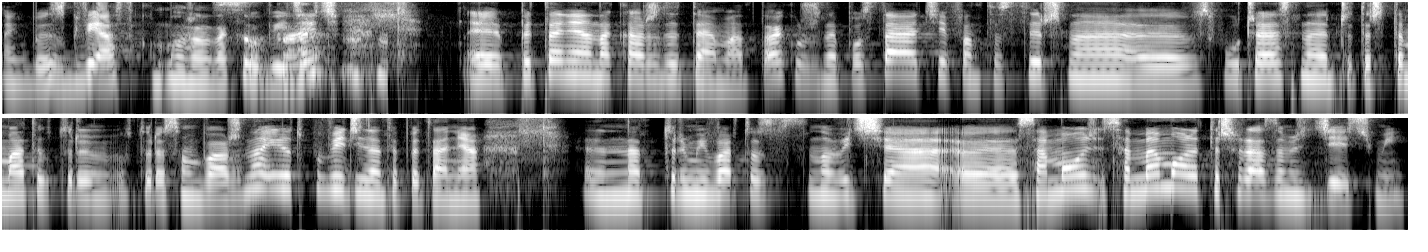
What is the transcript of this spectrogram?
jakby z gwiazdką, można tak Super. powiedzieć. E, pytania na każdy temat, tak? Różne postacie, fantastyczne, e, współczesne, czy też tematy, które, które są ważne i odpowiedzi na te pytania, e, nad którymi warto zastanowić się samo, samemu, ale też razem z dziećmi.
